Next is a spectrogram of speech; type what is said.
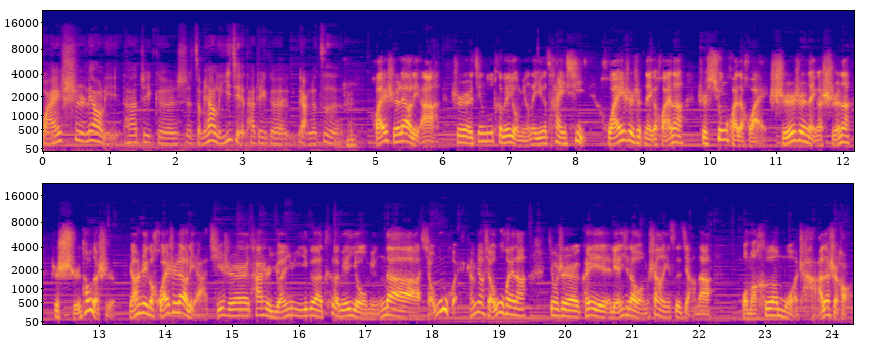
怀石料理，它这个是怎么样理解它这个两个字？怀石料理啊，是京都特别有名的一个菜系。怀是是哪个怀呢？是胸怀的怀。石是哪个石呢？是石头的石。然后这个怀石料理啊，其实它是源于一个特别有名的小误会。什么叫小误会呢？就是可以联系到我们上一次讲的，我们喝抹茶的时候，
